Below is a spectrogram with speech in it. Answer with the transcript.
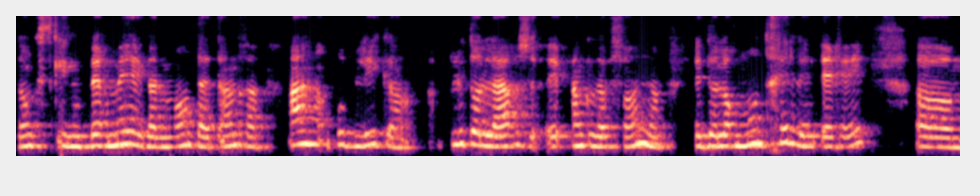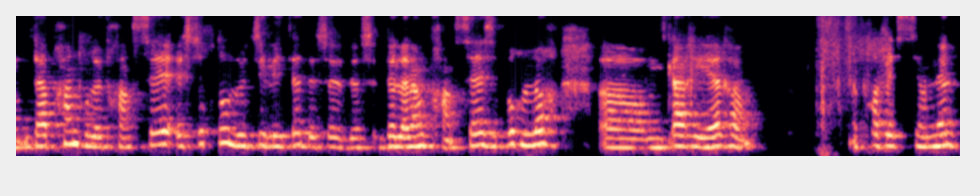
donc ce qui nous permet également d'atteindre un public plutôt large et anglophone et de leur montrer l'intérêt d'apprendre le français et surtout l'utilité de, de, la langue française pour leur euh, carrière professionnelle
